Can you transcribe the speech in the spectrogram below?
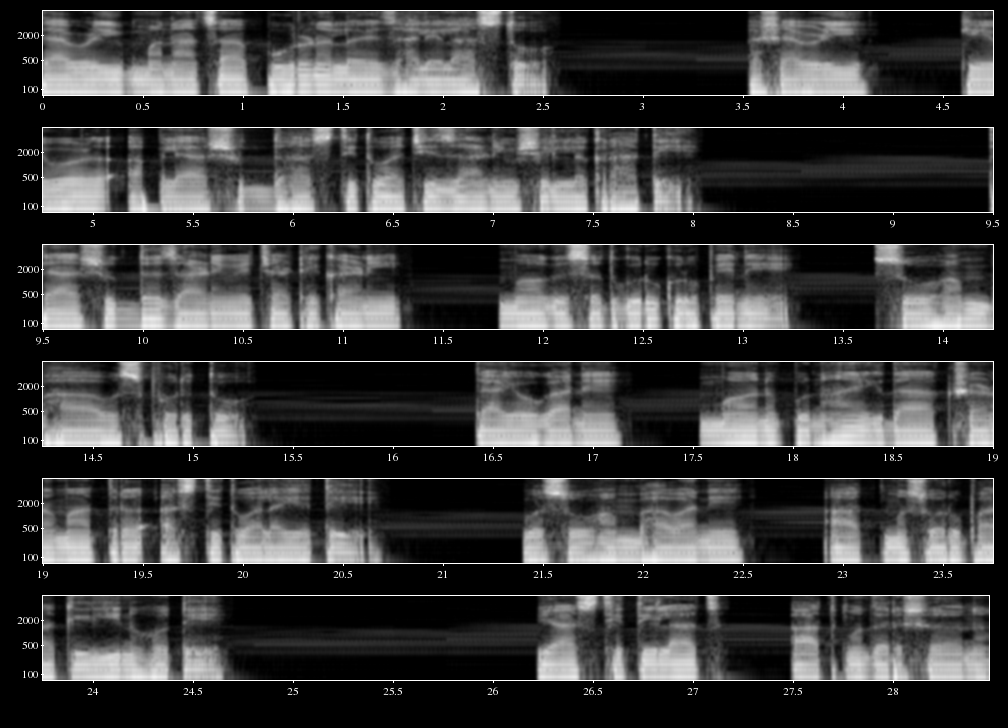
त्यावेळी मनाचा पूर्ण लय झालेला असतो. अशावेळी केवळ आपल्या शुद्ध अस्तित्वाची जाणीव शिल्लक राहते. त्या शुद्ध जाणीवेच्या ठिकाणी मग सद्गुरु कृपेने सोहम भाव स्फुरतो. त्या योगाने मन पुन्हा एकदा क्षणमात्र अस्तित्वाला येते व सोहम भावाने आत्मस्वरूपात लीन होते. या स्थितीलाच आत्मदर्शन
